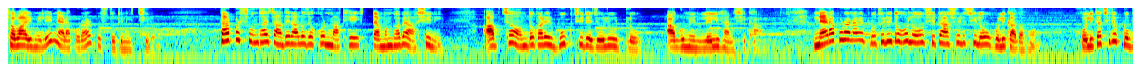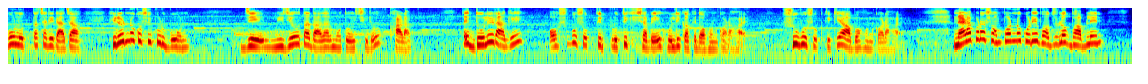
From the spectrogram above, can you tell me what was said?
সবাই মিলে ন্যাড়াপোড়ার প্রস্তুতি নিচ্ছিল। তারপর সন্ধ্যায় চাঁদের আলো যখন মাঠে তেমনভাবে আসেনি, আবছা অন্ধকারের বুক চিরে জ্বলে উঠল আগুনের লেলিহান শিখা। ন্যাড়াপোড়া নামে প্রচলিত হলো সেটা আসলে ছিল হোলিকা দহন। হোলিকা ছিল প্রবল অত্যাচারী রাজা হিরণ্যকশিপুর বোন, যে নিজেও তার দাদার মতোই ছিল খারাপ। তাই দোলের আগে অশুভ শক্তির প্রতীক হিসাবে হোলিকাকে দহন করা হয়। শুভ শক্তিকে আবাহন করা হয়। ন্যাড়াপড়া সম্পন্ন করে ভদ্রলোক ভাবলেন,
